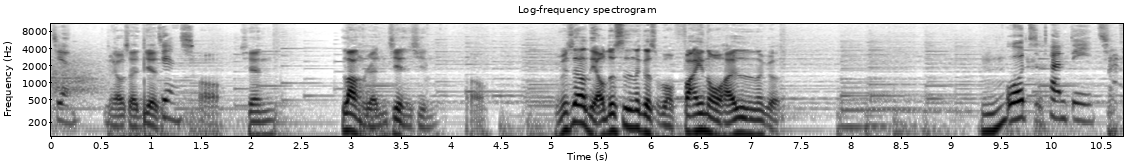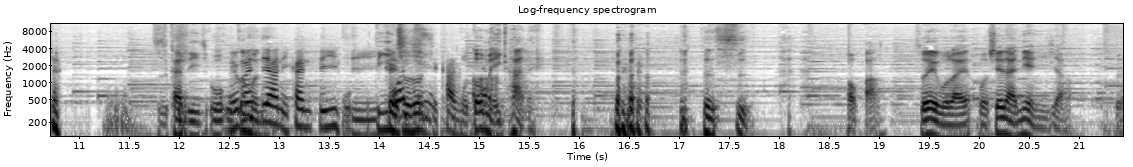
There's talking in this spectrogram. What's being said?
剑，秒神剑，剑心。哦，先浪人剑心。哦。你们是要聊的是那个什么 final 还是那个？嗯，我只看第一集，只看第一集，我没我根本关系啊，你看第一集，第一集说你看。我都没看哎、真是，好吧，所以我来，我先来念一下，对，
